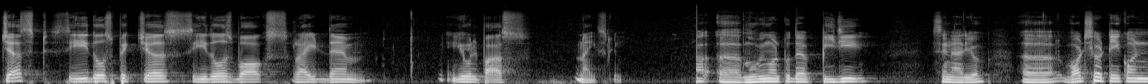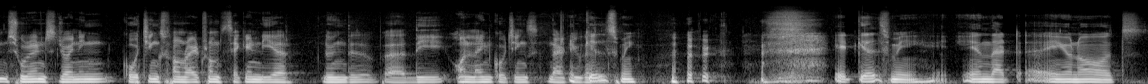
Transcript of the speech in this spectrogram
just see those pictures see those box write them. You will pass nicely. Uh, uh, moving on to the PG scenario, uh, what's your take on students joining coachings from right from second year, doing the uh, the online coachings that you it kills me it kills me in that uh, you know it's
